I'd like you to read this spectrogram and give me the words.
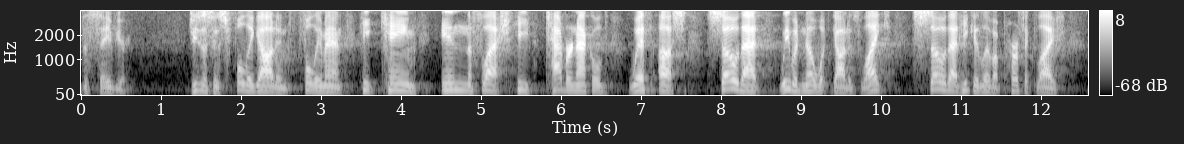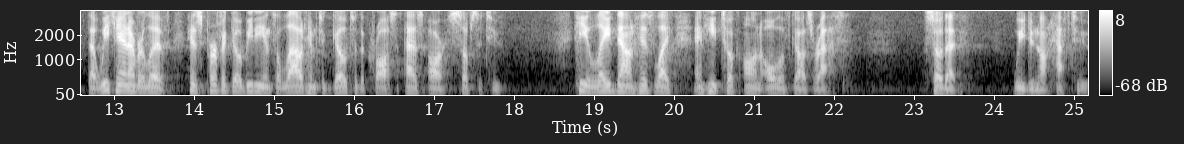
the Savior. Jesus is fully God and fully man. He came in the flesh, He tabernacled with us so that we would know what God is like, so that He could live a perfect life that we can't ever live. His perfect obedience allowed Him to go to the cross as our substitute. He laid down His life and He took on all of God's wrath so that we do not have to.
